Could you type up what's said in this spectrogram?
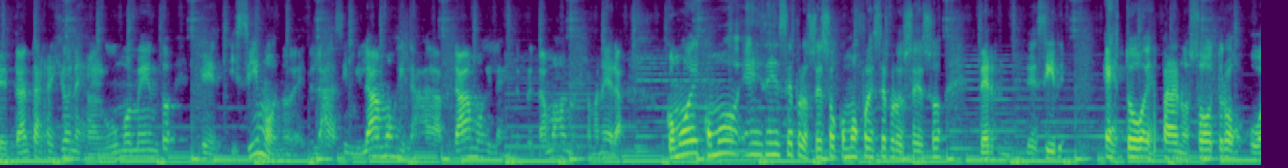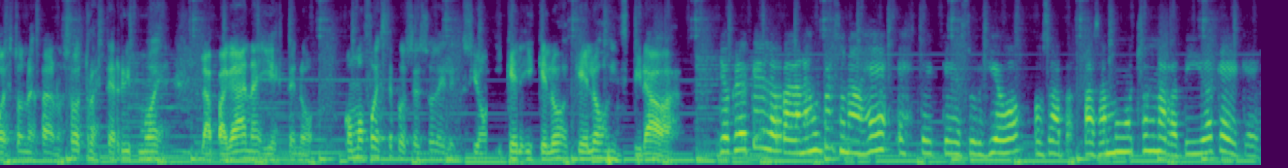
de tantas regiones en algún momento que hicimos, las asimilamos y las adaptamos y las interpretamos a nuestra manera. ¿Cómo, ¿Cómo es ese proceso? ¿Cómo fue ese proceso de decir esto es para nosotros o esto no es para nosotros, este ritmo es la pagana y este no? ¿Cómo fue ese proceso de elección y qué, y qué, los, qué los inspiraba? Yo creo que La Pagana es un personaje este, que surgió, o sea, pasa mucho en narrativa que, que,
